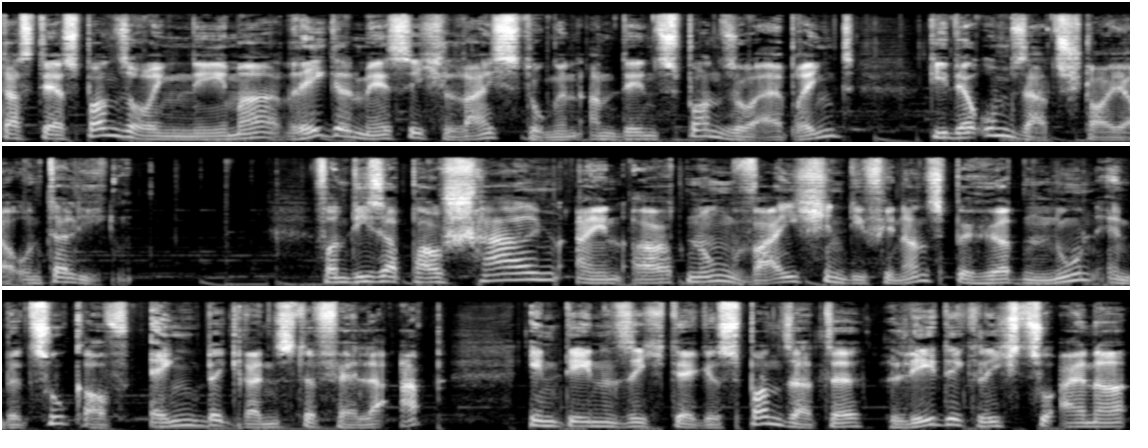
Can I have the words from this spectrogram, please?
dass der Sponsoringnehmer regelmäßig Leistungen an den Sponsor erbringt, die der Umsatzsteuer unterliegen. Von dieser pauschalen Einordnung weichen die Finanzbehörden nun in Bezug auf eng begrenzte Fälle ab, in denen sich der Gesponserte lediglich zu einer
